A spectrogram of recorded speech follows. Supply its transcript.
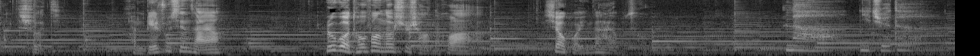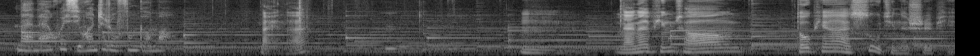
胆的设计，很别出心裁啊。如果投放到市场的话，效果应该还不错。那你觉得奶奶会喜欢这种风格吗？奶奶？嗯，奶奶平常都偏爱素净的饰品，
